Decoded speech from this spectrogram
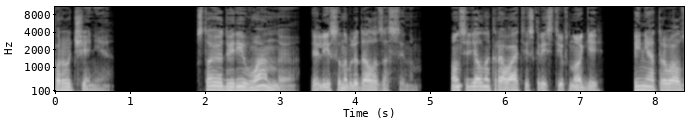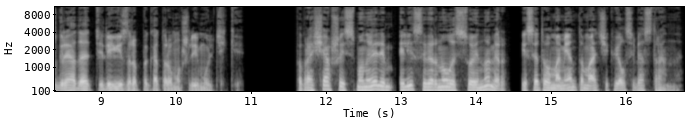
Поручение. Стоя у двери в ванную, Элиса наблюдала за сыном. Он сидел на кровати, скрестив ноги, и не отрывал взгляда от телевизора, по которому шли мультики. Попрощавшись с Мануэлем, Элиса вернулась в свой номер, и с этого момента мальчик вел себя странно.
